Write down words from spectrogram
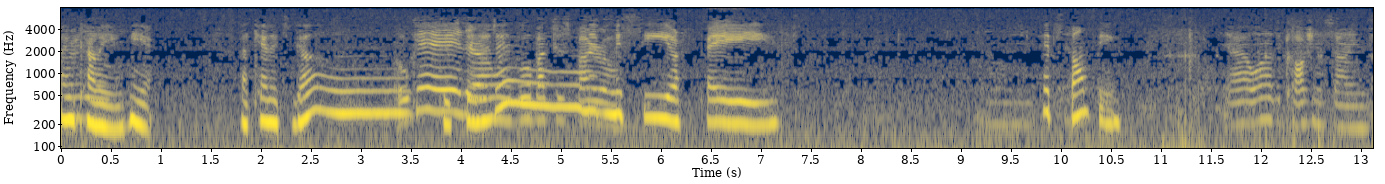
I'm coming here. Okay, let's go. Okay, then I'll go back to Spiral. Let me see your face. It's bumpy. Yeah, one of the caution signs.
